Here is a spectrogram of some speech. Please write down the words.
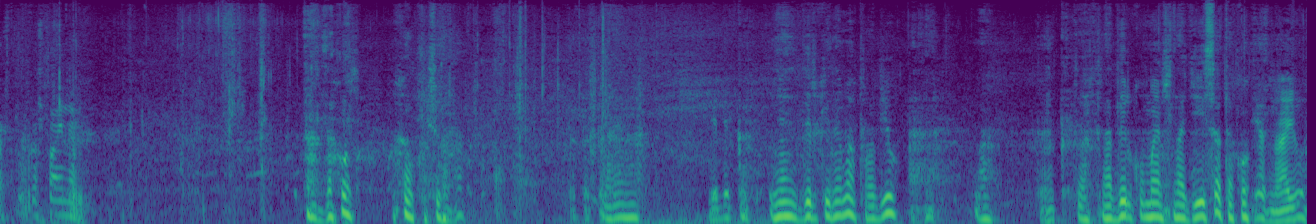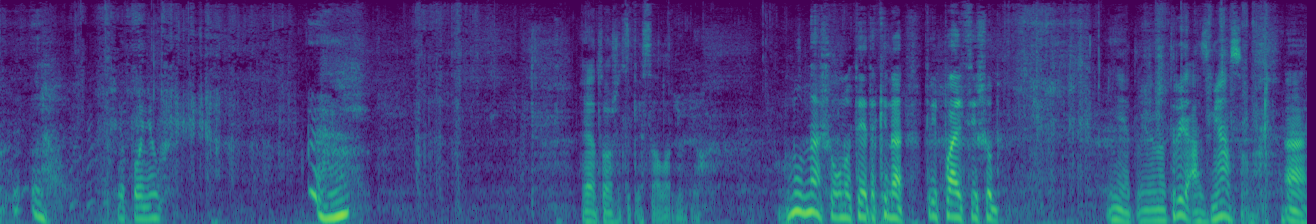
Така штука файна. Так, заходь, Михайлко, сюди. Беремо. Є дирка? Ні, дирки нема, проб'ю. На. Так. так, на дирку менш надійся, тако. Я знаю. Все поняв. Я теж таке сало люблю. Ну, на що воно те таке на три пальці, щоб. Ні, то не на три, а з м'ясом. А,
